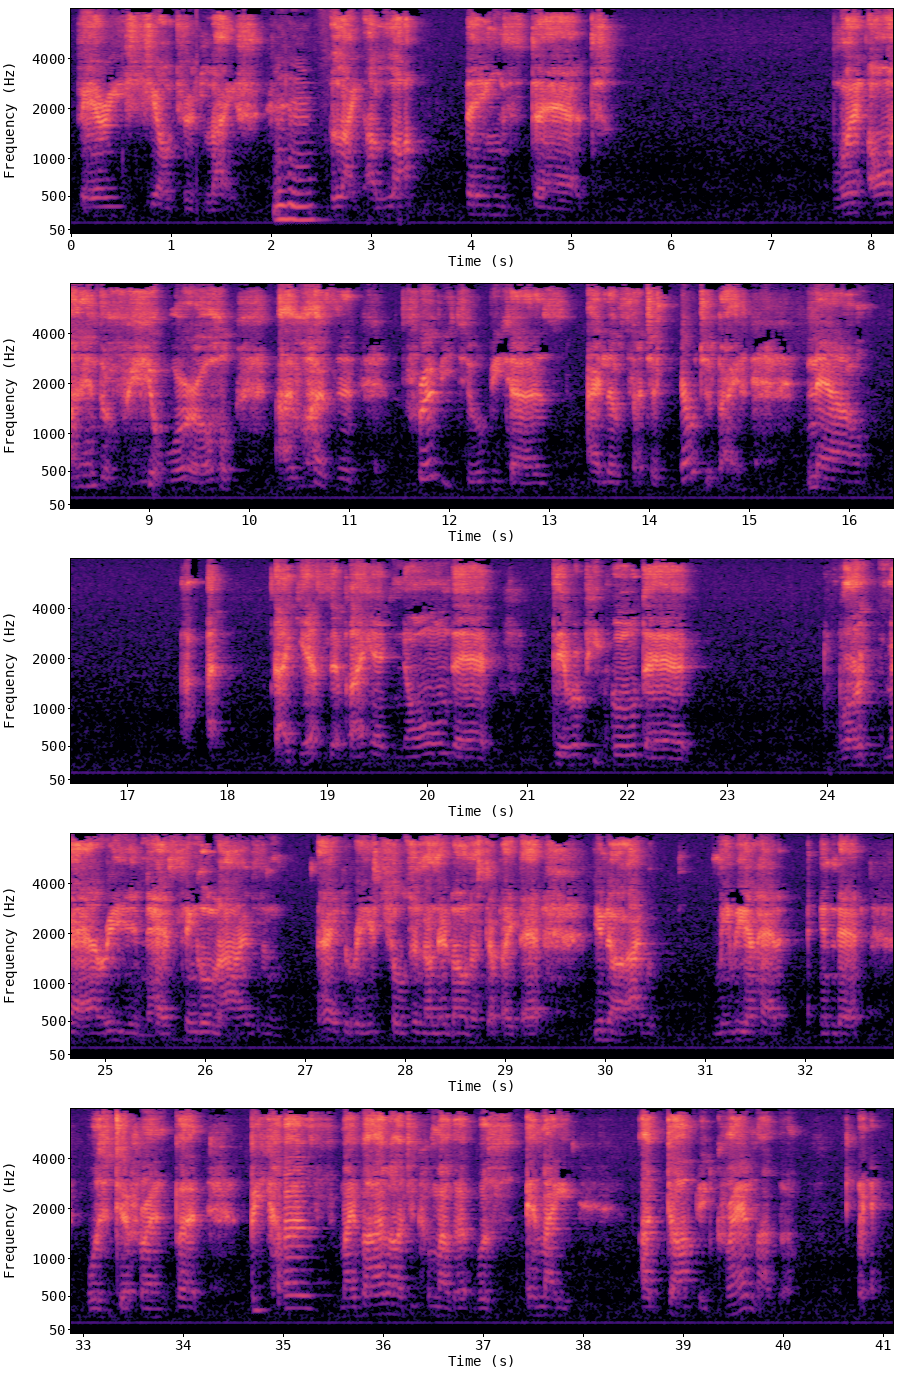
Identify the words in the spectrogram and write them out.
very sheltered life. Mm-hmm. Like a lot of things that went on in the real world, I wasn't privy to because I lived such a sheltered life. Now, I, I guess if I had known that there were people that weren't married and had single lives and had to raise children on their own and stuff like that, you know, I would maybe have had and that was different. But because my biological mother was and my adopted grandmother,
